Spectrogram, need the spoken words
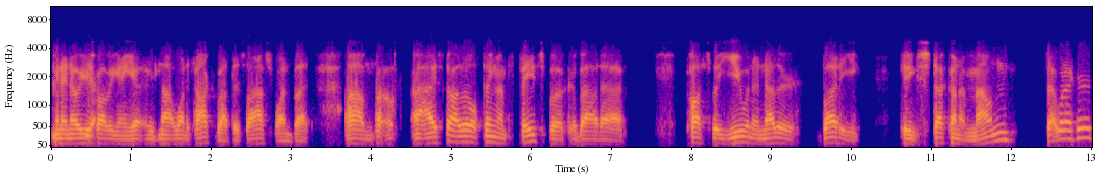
and I know you're Yeah. probably going to not want to talk about this last one, but um, I saw a little thing on Facebook about uh, possibly you and another buddy getting stuck on a mountain. Is that what I heard?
